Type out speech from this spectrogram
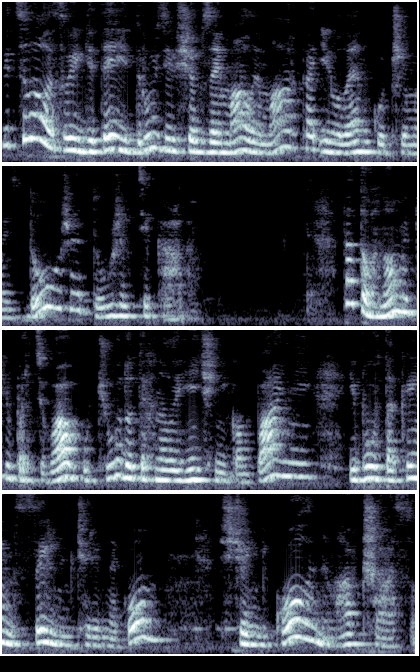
Відсилали своїх дітей і друзів, щоб займали Марка і Оленку чимось дуже-дуже цікавим. Тато гномиків працював у чудо-технологічній компанії і був таким сильним чарівником, що ніколи не мав часу.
